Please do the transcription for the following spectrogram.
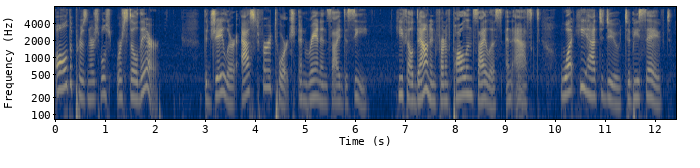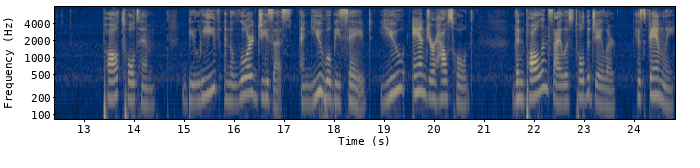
all the prisoners were still there. The jailer asked for a torch and ran inside to see. He fell down in front of Paul and Silas and asked, what he had to do to be saved. Paul told him, Believe in the Lord Jesus, and you will be saved, you and your household. Then Paul and Silas told the jailer, his family,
